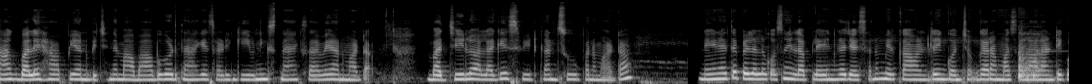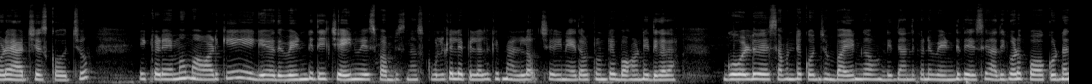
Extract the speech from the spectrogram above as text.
నాకు భలే హ్యాపీ అనిపించింది. మా బాబు కూడా తాగేశాడు. ఇంక ఈవినింగ్ స్నాక్స్ అవే అనమాట బజ్జీలు అలాగే స్వీట్ కార్న్ సూప్ అనమాట నేనైతే పిల్లల కోసం ఇలా ప్లెయిన్గా చేశాను. మీరు కావాలంటే ఇంకొంచెం గరం మసాలా అలాంటివి కూడా యాడ్ చేసుకోవచ్చు. ఇక్కడేమో మా వాడికి అది వెండిది చైన్ వేసి పంపిస్తున్నా. స్కూల్కి వెళ్ళే పిల్లలకి మెడలో చైన్ ఏదో ఒకటి ఉంటే బాగుండేది కదా. గోల్డ్ వేసామంటే కొంచెం భయంగా ఉండేది. అందుకని వెండి వేసి అది కూడా పోకుండా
